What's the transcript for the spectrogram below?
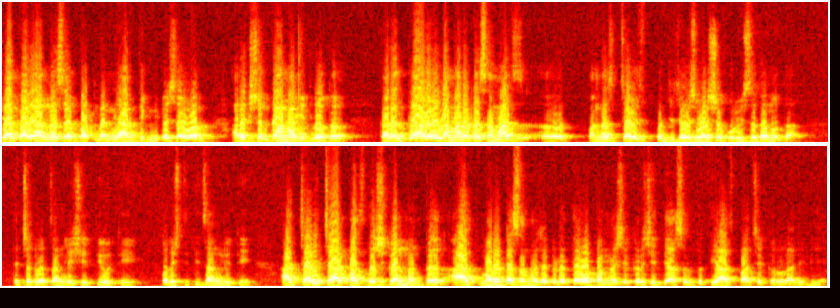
त्या काळी अण्णासाहेब पाटलांनी आर्थिक निकषावर आरक्षण का मागितलं होतं? कारण त्यावेळेला मराठा समाज पन्नास चाळीस पंचेचाळीस वर्षापूर्वी सदन होता त्याच्याकडे चांगली शेती होती परिस्थिती चांगली होती आज चाळीस चार पाच दशकांनंतर आज मराठा समाजाकडे तेव्हा पन्नास एकर शेती असेल तर ती आज पाच एकरवर आलेली आहे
